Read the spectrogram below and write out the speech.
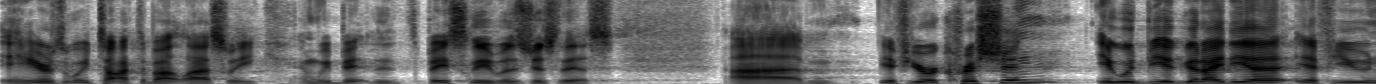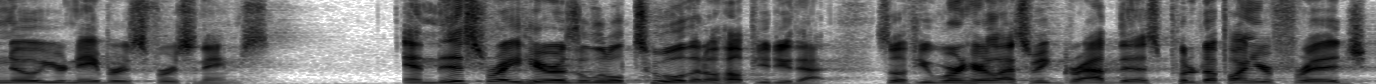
Here's what we talked about last week, and we basically was just this. Um, if you're a Christian, it would be a good idea if you know your neighbor's first names. And this right here is a little tool that'll help you do that. So if you weren't here last week, grab this, put it up on your fridge.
